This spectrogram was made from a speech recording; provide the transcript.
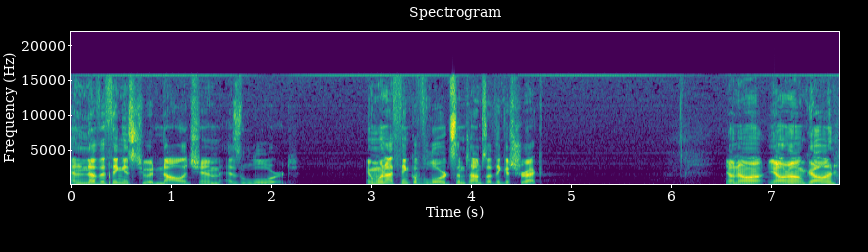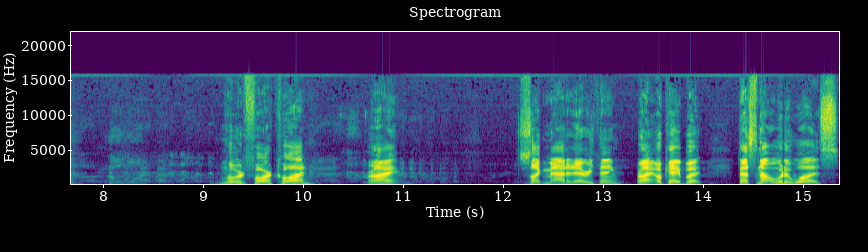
And another thing is to acknowledge Him as Lord. And when I think of Lord, sometimes I think of Shrek. Y'all know, y'all know where I'm going? Lord Farquaad, right? Just like mad at everything, right? Okay, but that's not what it was.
